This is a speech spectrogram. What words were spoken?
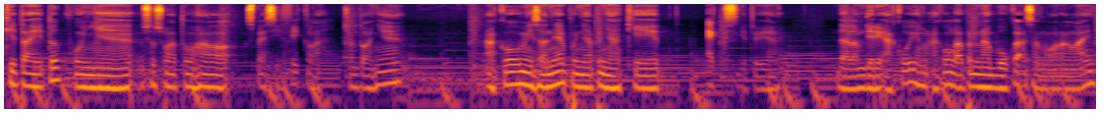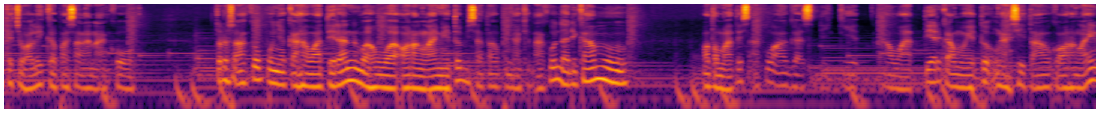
kita itu punya sesuatu hal spesifik lah. Contohnya aku misalnya punya penyakit X gitu ya dalam diri aku yang aku nggak pernah buka sama orang lain kecuali ke pasangan aku. Terus aku punya kekhawatiran bahwa orang lain itu bisa tahu penyakit aku dari kamu. Otomatis aku agak sedikit khawatir kamu itu ngasih tahu ke orang lain,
